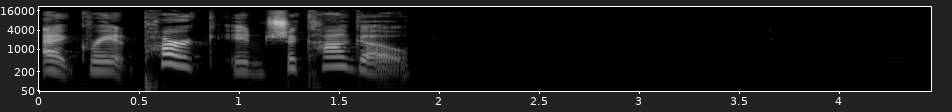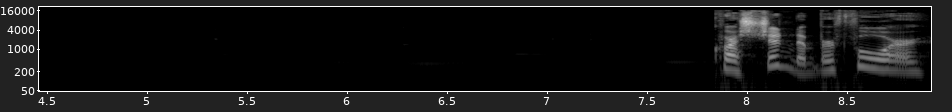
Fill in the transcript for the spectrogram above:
at Grant Park in Chicago? Question number four.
